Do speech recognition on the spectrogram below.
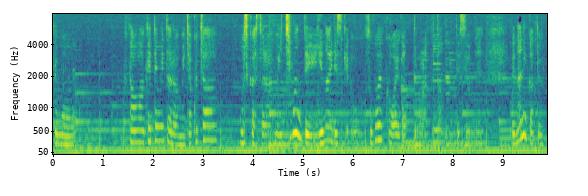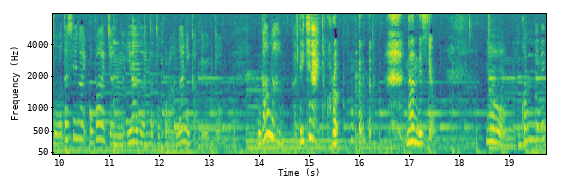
でも蓋を開けてみたらめちゃくちゃもしかしたら一番って言えないですけどすごい可愛がってもらってたんですよね。で何かというと私がおばあちゃんの嫌だったところは何かというと我慢ができないところ。なんですよ。もうこんなね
